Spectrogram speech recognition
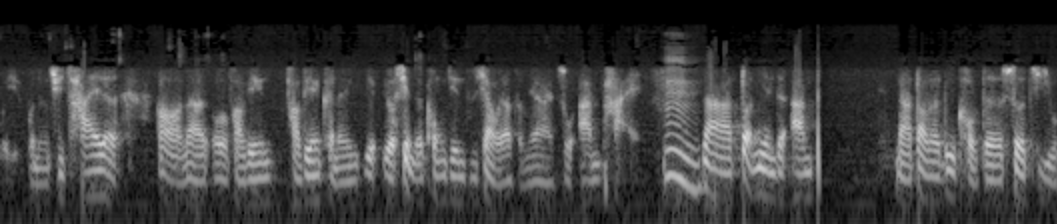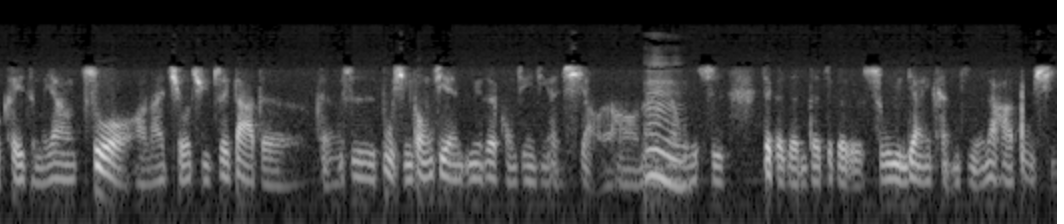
我也不能去拆了哦。那我旁边旁边可能有有限的空间之下，我要怎么样来做安排？嗯，那锻炼的安排。那到了路口的设计，我可以怎么样做啊？来求取最大的可能是步行空间，因为这个空间已经很小了哈。那要维持这个人的这个输运量，也可能只能让他步行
